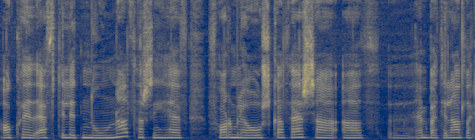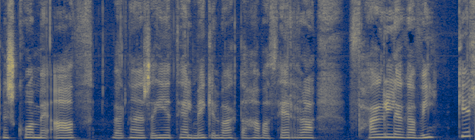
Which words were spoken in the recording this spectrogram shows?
ákveð eftirlit núna þar sem ég hef formlega óskað þess að, ennbætti eh, landlæknis komi að vegna þess að ég tel mikilvægt að hafa þeirra faglega vingil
